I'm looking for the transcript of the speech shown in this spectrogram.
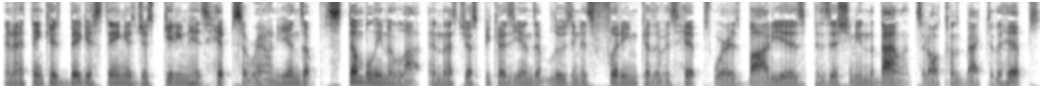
and I think his biggest thing is just getting his hips around. He ends up stumbling a lot, and that's just because he ends up losing his footing because of his hips, where his body is positioning the balance. It all comes back to the hips.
